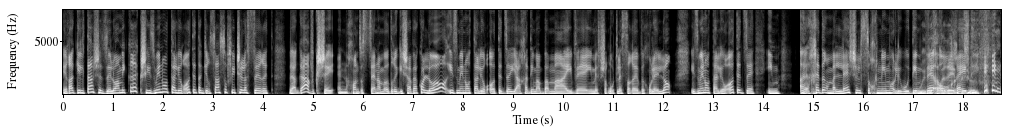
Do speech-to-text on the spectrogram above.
היא רק גילתה שזה לא המקרה כשהזמינו אותה לראות את הגרסה הסופית של הסרט. ואגב, כש... נכון, זו סצנה מאוד רגישה והכול, לא הזמינו אותה לראות את זה יחד עם הבמאי ועם אפשרות לסרב וכולי, לא. הזמינו אותה לראות את זה עם... חדר מלא של סוכנים הוליוודים ועורכי דין,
